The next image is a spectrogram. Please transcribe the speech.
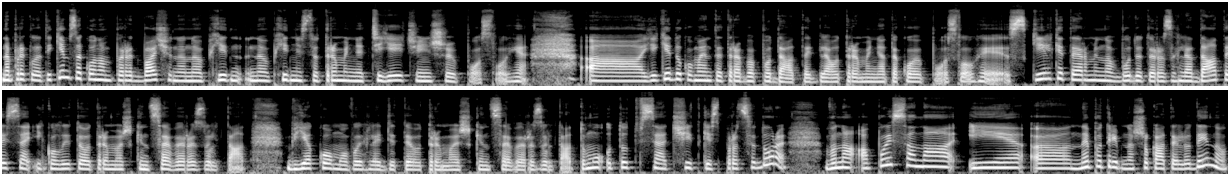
Наприклад, яким законом передбачена необхід... необхідність отримання тієї чи іншої послуги, а, які документи треба подати для отримання такої послуги, скільки термінів будете розглядатися і коли ти отримаєш кінцевий результат, в якому вигляді ти отримаєш кінцевий результат. Тому отут вся чіткість процедури вона описана і е, не потрібно шукати людину,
